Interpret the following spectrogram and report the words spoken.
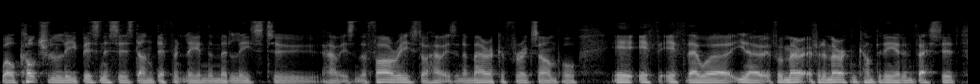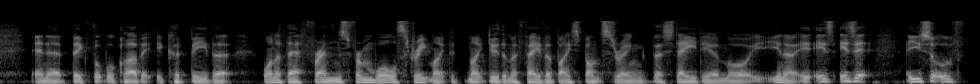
well, culturally, business is done differently in the Middle East to how it is in the Far East or how it is in America, for example. If if there were, you know, if, Amer- if an American company had invested in a big football club, it, it could be that one of their friends from Wall Street might might do them a favour by sponsoring the stadium, or you know, is is it? Are you sort of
